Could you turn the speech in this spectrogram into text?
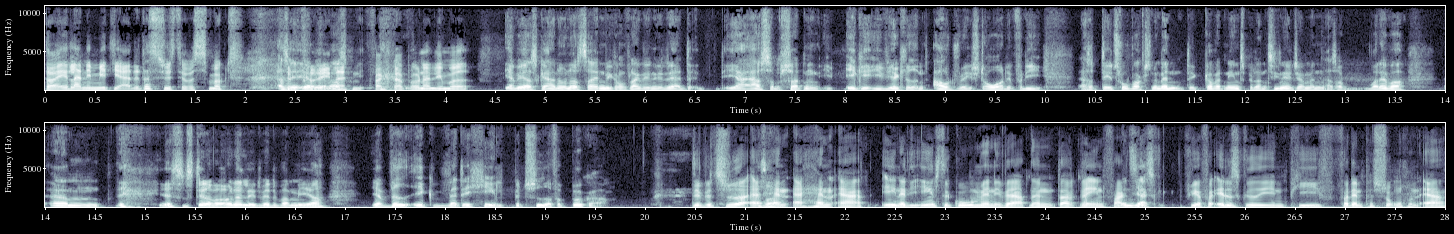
Der var et eller andet i mit hjerte, der synes, det var smukt. Altså, jeg på en eller også- anden fucked up underlig måde. Jeg vil også gerne understrege, inden vi kommer langt ind i det, at jeg er som sådan ikke i virkeligheden outraged over det, fordi altså, det er to voksne mænd. Det kan godt være, den ene spiller en teenager, men altså, whatever. Um, jeg synes, det, der var underligt ved det, var mere, jeg ved ikke, hvad det helt betyder for Booker. Det betyder, at, Altså- han, at han er en af de eneste gode mænd i verdenen, der rent faktisk jeg- bliver forelsket i en pige for den person, hun er,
